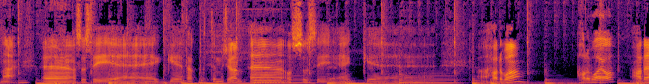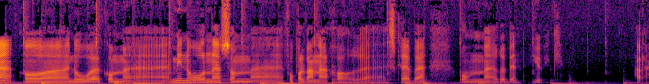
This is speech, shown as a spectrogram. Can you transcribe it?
Nei. Eh, og så sier jeg takk til meg sjøl. Eh, og så sier jeg eh, ha det bra. Ha det bra, ja. Ha det. Og nå kommer minneordene som fotballvenner har skrevet om eh, Ruben Juvik. Ha det.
